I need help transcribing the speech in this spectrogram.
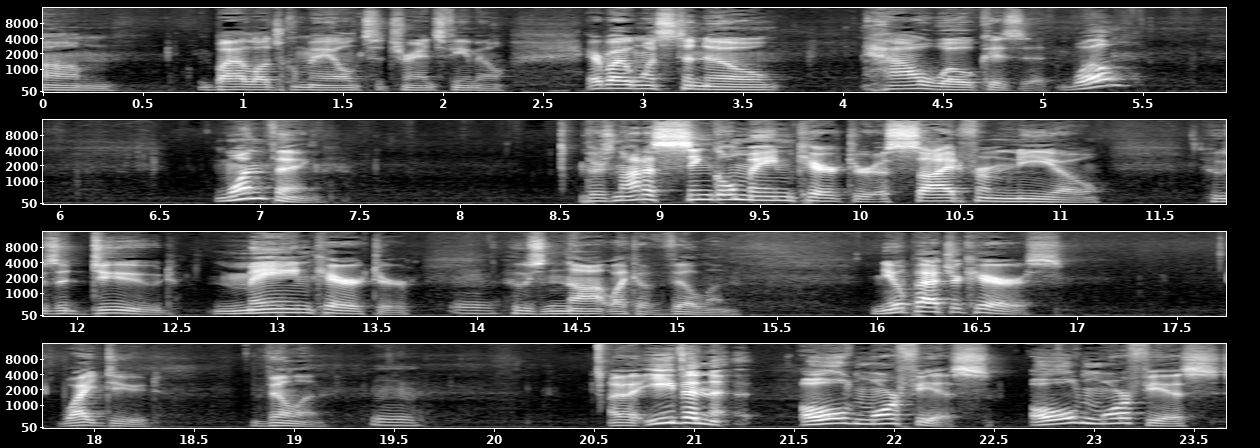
um, biological male to trans female. Everybody wants to know how woke is it? Well, one thing there's not a single main character aside from Neo who's a dude, main character, who's not like a villain. Neil Patrick Harris, white dude, villain. Uh, even old Morpheus, old Morpheus,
